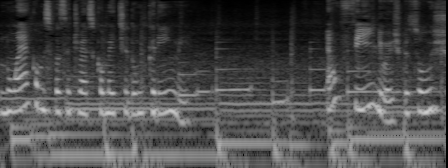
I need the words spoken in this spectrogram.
Não é como se você tivesse cometido um crime. É um filho. As pessoas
